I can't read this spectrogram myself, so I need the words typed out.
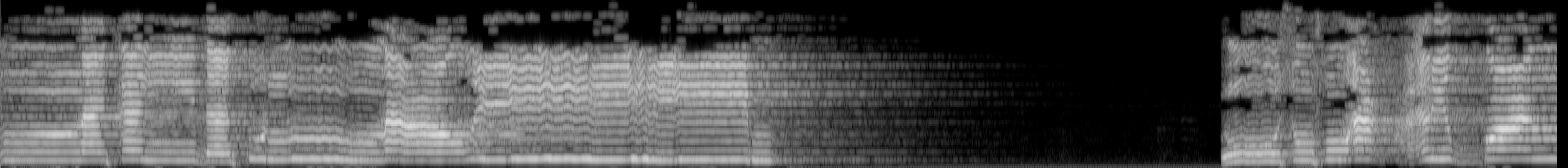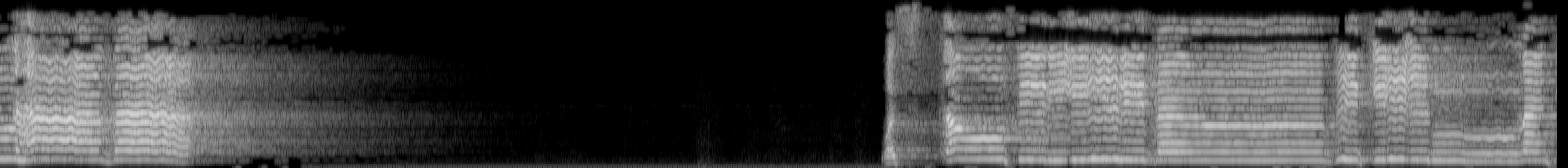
كيدكن عظيم. يوسف أعرض عن هذا. واستغفري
